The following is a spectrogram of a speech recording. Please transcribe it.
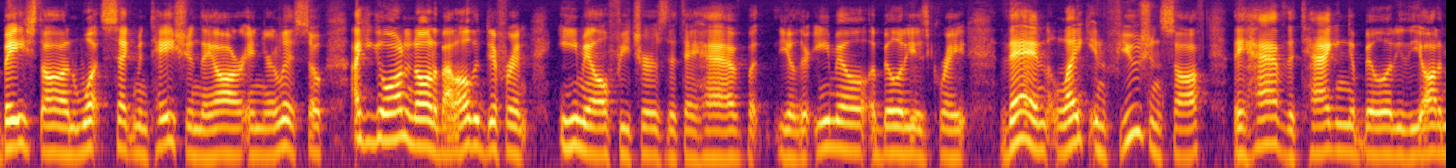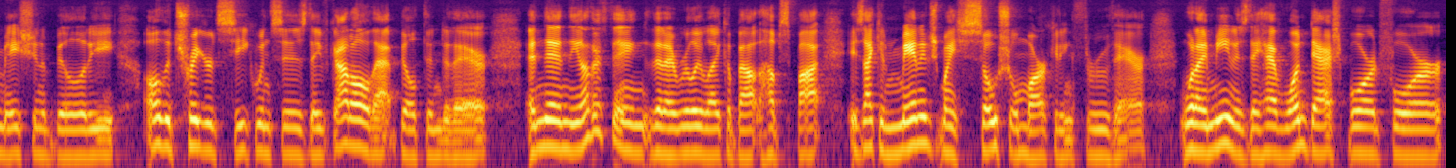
based on what segmentation they are in your list. So I could go on and on about all the different email features that they have, but you know their email ability is great. Then, like Infusionsoft, they have the tagging ability, the automation ability, all the triggered sequences. They've got all that built into there. And then the other thing that I really like about HubSpot is I can manage my social marketing through there. What I mean is they have one dashboard for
